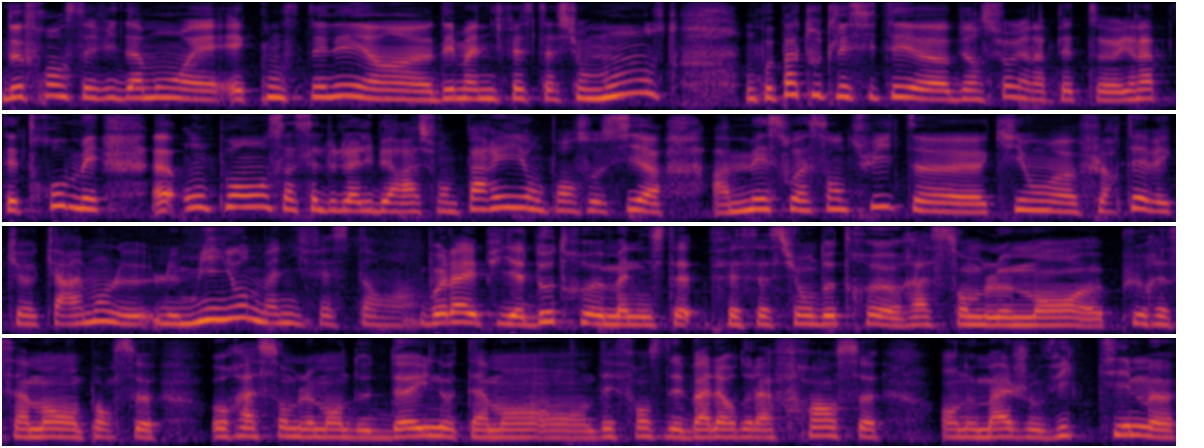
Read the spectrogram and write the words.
de France, évidemment, est, constellée hein, des manifestations monstres. On peut pas toutes les citer, bien sûr, il y en a peut-être il y en a peut-être trop, mais on pense à celle de la libération de Paris, on pense aussi à, mai 68, qui ont flirté avec carrément le, le, million de manifestants. Hein. Voilà, et puis il y a d'autres manifestations, d'autres rassemblements plus récemment on pense au rassemblement de deuil, notamment en défense des valeurs de la France, en hommage aux victimes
